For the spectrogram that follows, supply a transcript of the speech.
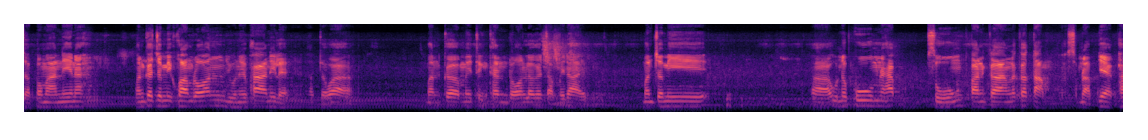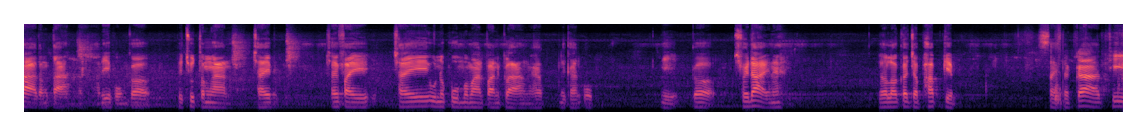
จะประมาณนี้นะ มันก็จะมีความร้อนอยู่ในผ้านี่แหละครับ แต่ว่ามันก็ไม่ถึงขั้นร้อนแล้วก็จับไม่ได้ มันจะมีอ,อุณหภูมินะครับ สูงปานกลางแล้วก็ต่ำสำหรับแยกผ้าต่างๆ อันนี้ผมก็เป็นชุดทำงานใช้ใช้ไฟใช้อุณหภูมิประมาณปานกลางนะครับ ในการอบนี่ก็ช่วยได้นะ แล้วเราก็จะพับเก็บใส่ตะกร้าที่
